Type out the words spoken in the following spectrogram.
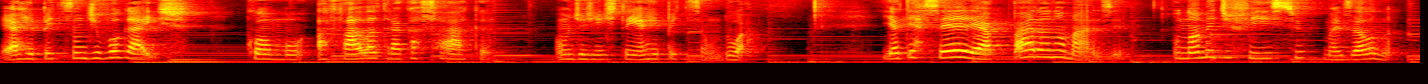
É a repetição de vogais, como a fala traca faca, onde a gente tem a repetição do A. E a terceira é a paronomásia. O nome é difícil, mas ela não.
